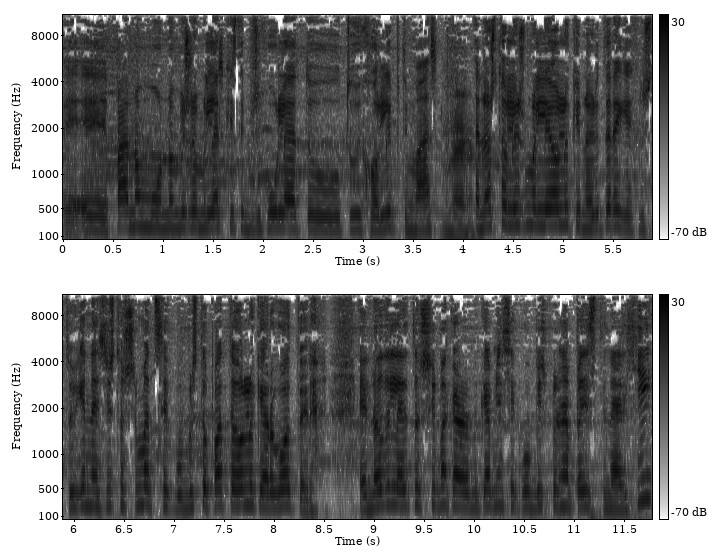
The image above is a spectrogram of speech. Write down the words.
ε, ε, πάνω μου νομίζω μιλάς και στην ψυχούλα του, του ηχολήπτη μας. Ναι. Ενώ στολίζουμε λέει όλο και νωρίτερα για Χριστούγεννα, εσείς το σήμα της εκπομπής το πάτε όλο και αργότερα. Ενώ δηλαδή το σήμα κανονικά μιας εκπομπής πρέπει να παίζει στην αρχή,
